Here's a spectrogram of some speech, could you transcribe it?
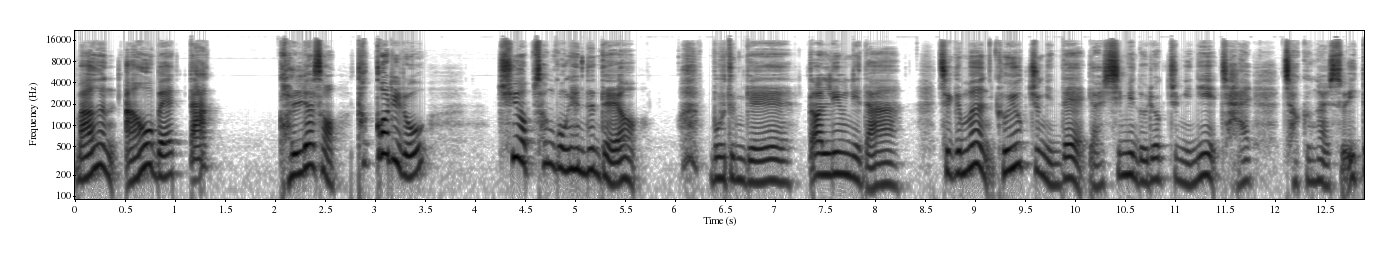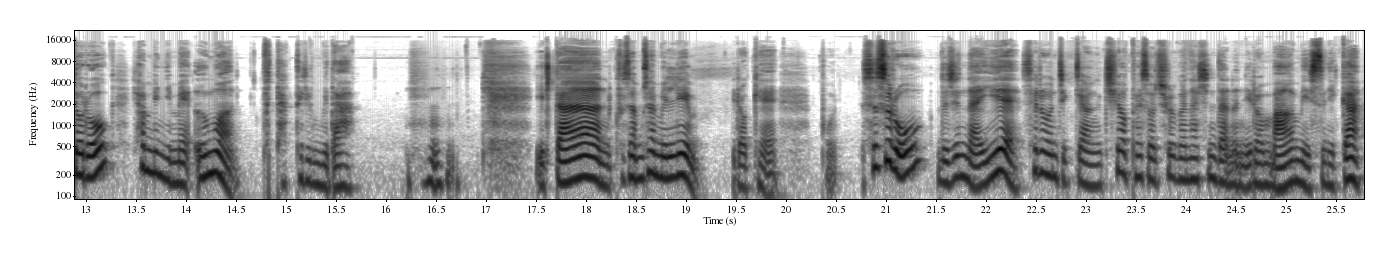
49에 딱 걸려서 턱걸이로 취업 성공했는데요. 모든 게 떨립니다. 지금은 교육 중인데 열심히 노력 중이니 잘 적응할 수 있도록 현미님의 응원 부탁드립니다. 일단 9331님 이렇게 스스로 늦은 나이에 새로운 직장 취업해서 출근하신다는 이런 마음이 있으니까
